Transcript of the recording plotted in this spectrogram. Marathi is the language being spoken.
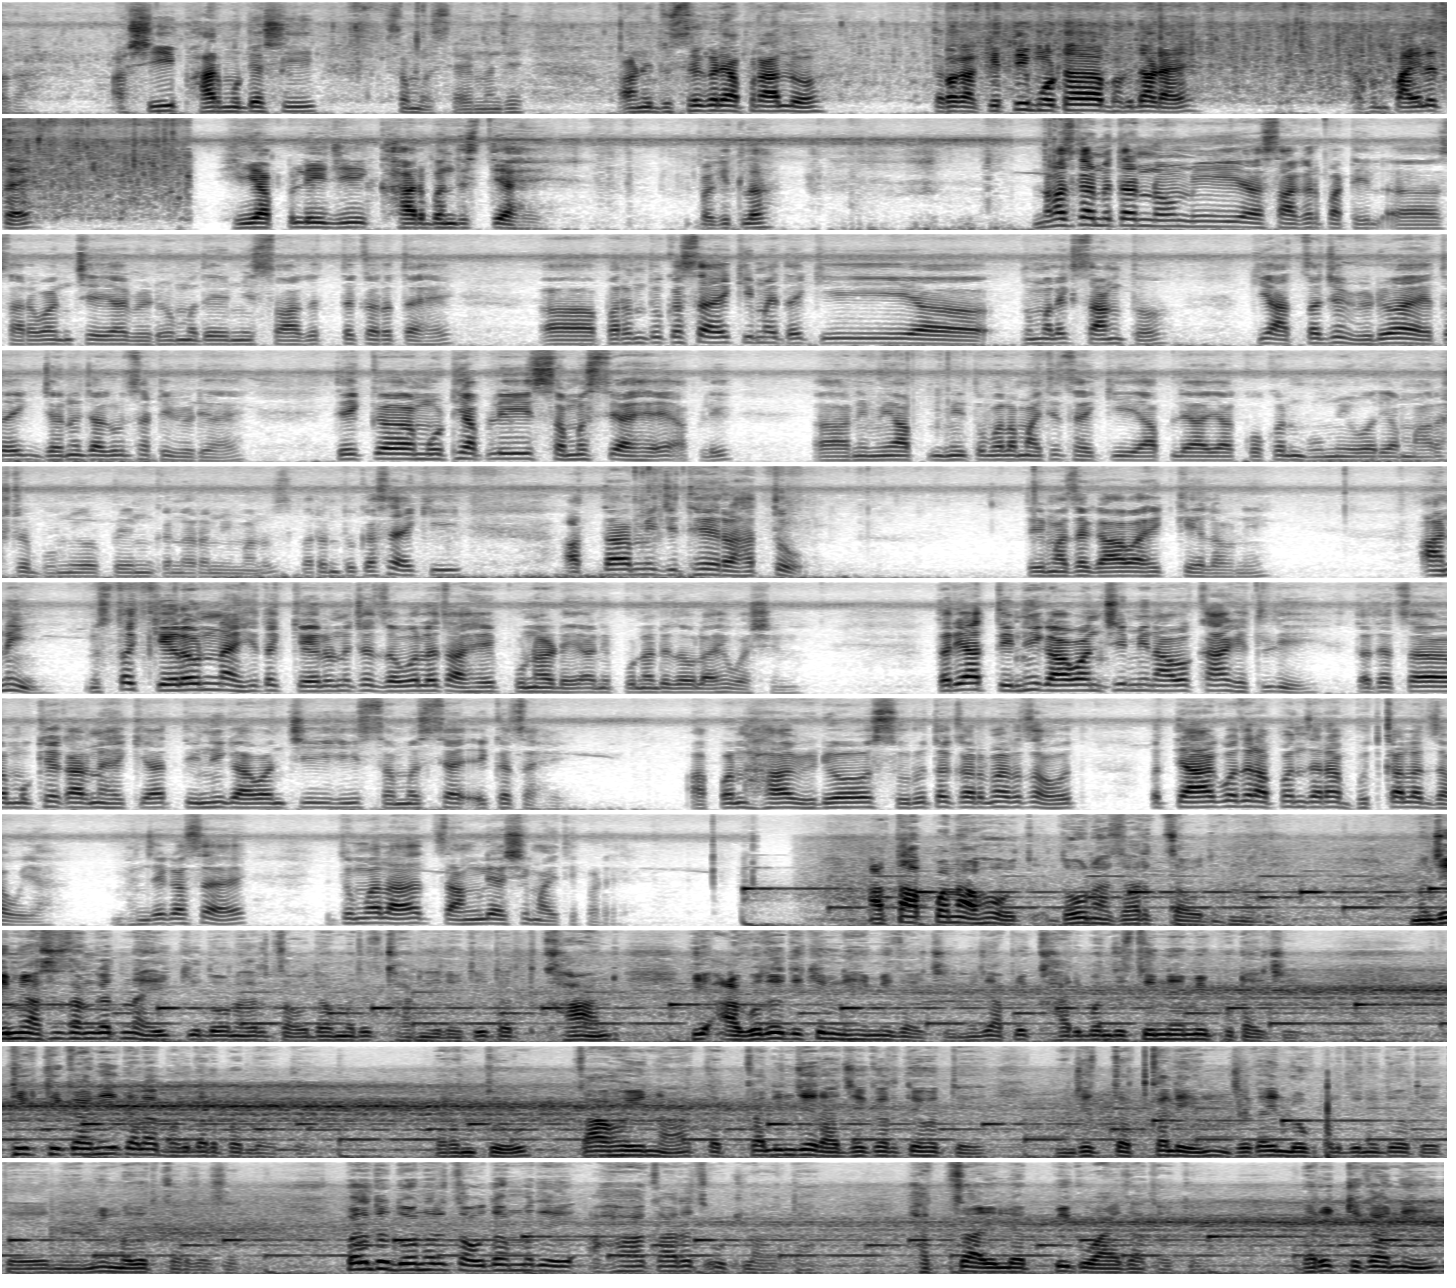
बघा अशी फार मोठी अशी समस्या आहे. म्हणजे आणि दुसरीकडे आपण आलो तर बघा किती मोठं भगदाड आहे. आपण पाहिलंच आहे. ही आपली जी खार बंदिस्ती आहे बघितलं? नमस्कार मित्रांनो मी सागर पाटील. सर्वांचे या व्हिडिओमध्ये मी स्वागत करत आहे. परंतु कसं आहे की माहीत आहे की तुम्हाला एक सांगतो की आजचा जो व्हिडिओ आहे तो एक जनजागृतीसाठी व्हिडिओ आहे. ते एक मोठी आपली समस्या आहे आपली. आणि मी आप मी तुम्हाला माहितीच आहे की आपल्या या कोकण भूमीवर या महाराष्ट्र भूमीवर प्रेम करणारा मी माणूस. परंतु कसं आहे की आत्ता मी जिथे राहतो ते माझं गाव आहे केलवणी. आणि नुसतं केलवण नाही तर केलवणीच्या जवळच आहे पुनाडे आणि पुनाडेजवळ आहे वशिन तर या तिन्ही गावांची मी नावं का घेतली? तर त्याचं मुख्य कारण आहे की या तिन्ही गावांची ही समस्या एकच आहे. आपण हा व्हिडिओ सुरू तर करणारच आहोत पण त्या अगोदर आपण जरा भूतकालात जाऊया. म्हणजे कसं आहे की तुम्हाला चांगली अशी माहिती पडेल. आता आपण आहोत दोन हजार चौदामध्ये. म्हणजे मी असं सांगत नाही की दोन हजार चौदामध्येच खांड गेली होती तर खांड ही अगोदर देखील नेहमी जायची. म्हणजे आपली खारबंदिस्ती नेहमी फुटायची. ठिकठिकाणी त्याला भगदार पडले होते. परंतु का होईना तत्कालीन जे राज्यकर्ते होते म्हणजे तत्कालीन जे काही लोकप्रतिनिधी होते ते नेहमी मदत करत असत. परंतु दोन हजार चौदामध्ये हाहाकारच उठला होता. हातचं आलेलं पीक वाया जात होतं. बरेच ठिकाणी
